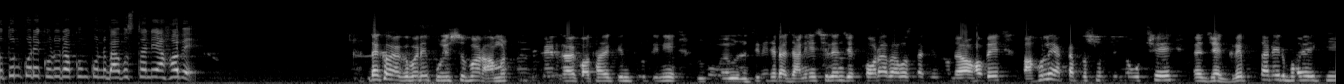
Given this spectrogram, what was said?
নতুন করে কোনো রকম কোনো ব্যবস্থা নেওয়া হবে? দেখো একবারে পুলিশ সুপার আমর কথায় কিন্তু তিনি তিনি যেটা জানিয়েছিলেন যে কড়া ব্যবস্থা কিন্তু নেওয়া হবে। তাহলে একটা প্রশ্ন চিহ্ন উঠছে, যে গ্রেপ্তারের ভয়ে কি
